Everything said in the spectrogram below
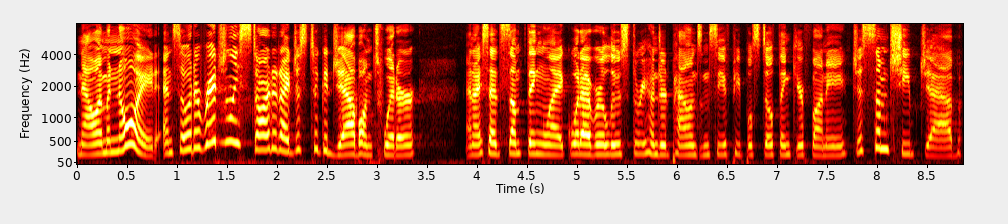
Now I'm annoyed. And so it originally started, I just took a jab on Twitter and I said something like, whatever, lose 300 pounds and see if people still think you're funny. Just some cheap jab.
